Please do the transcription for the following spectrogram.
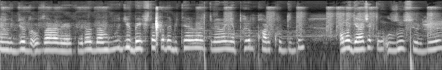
Hem video da uzar belki biraz. Ben bu video 5 dakikada biter zannettim. Hemen yaparım parkur dedim. Ama gerçekten uzun sürdü.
